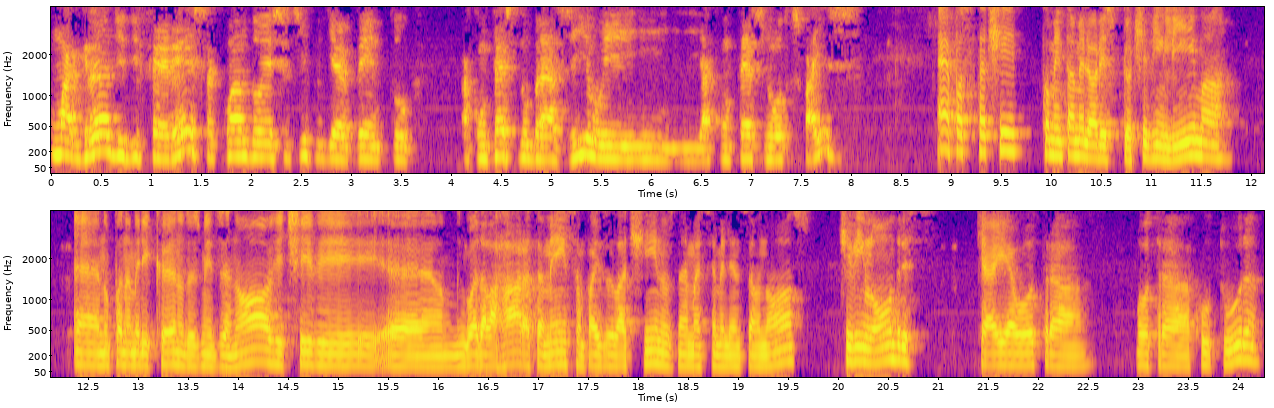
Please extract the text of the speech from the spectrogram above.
uma grande diferença quando esse tipo de evento acontece no Brasil e, e acontece em outros países? É, posso até te comentar melhor isso, porque eu tive em Lima, é, no Pan-Americano 2019, tive é, em Guadalajara também, são países latinos, né, mais semelhantes ao nosso. Tive em Londres, que aí é outra, outra cultura.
